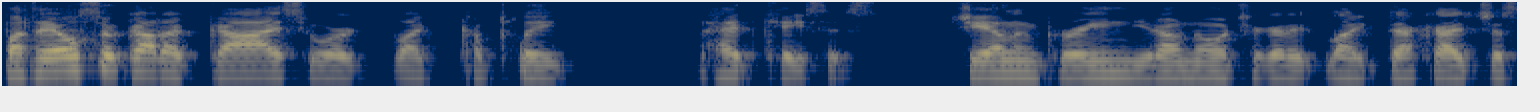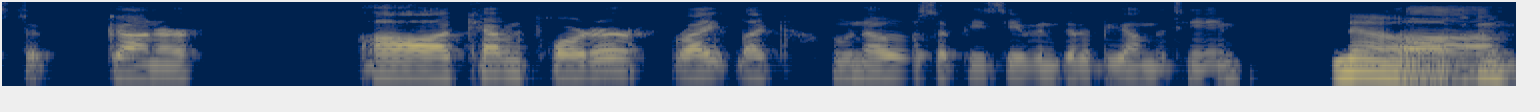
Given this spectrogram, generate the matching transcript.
but they also got a guys who are like complete head cases. Jalen Green, you don't know what you're gonna like. That guy's just a gunner. Uh, Kevin Porter, right? Like, who knows if he's even gonna be on the team? No, Um,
